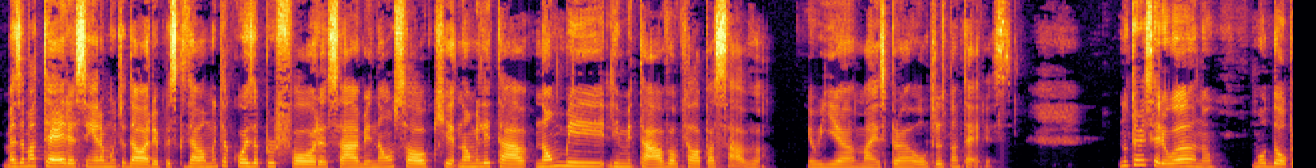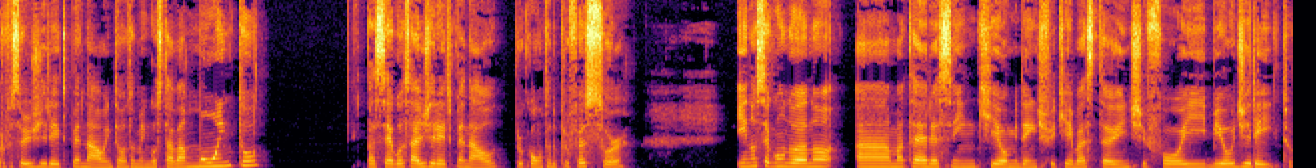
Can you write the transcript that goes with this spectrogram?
mas a matéria, assim, era muito da hora. Eu pesquisava muita coisa por fora, sabe? Não só o que. Não me, limitava, não me limitava ao que ela passava. Eu ia mais para outras matérias. No terceiro ano, mudou o professor de direito penal, então eu também gostava muito. Passei a gostar de direito penal por conta do professor. E no segundo ano, a matéria assim que eu me identifiquei bastante foi biodireito,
